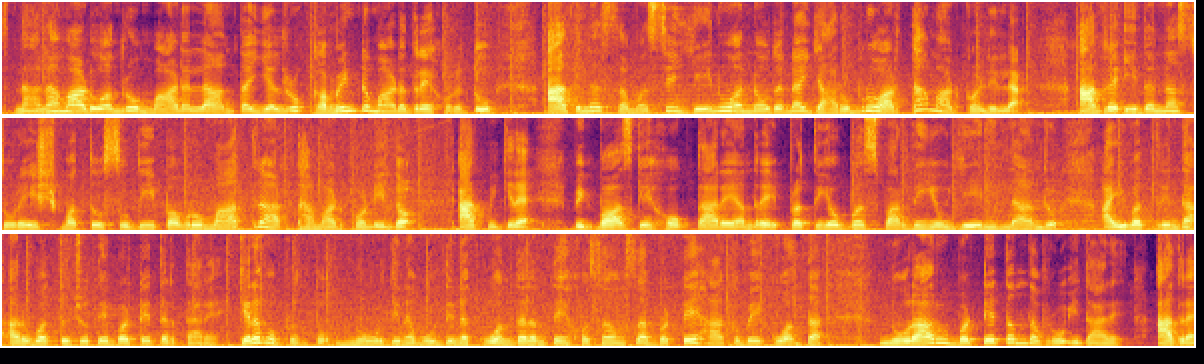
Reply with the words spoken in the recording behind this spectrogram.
ಸ್ನಾನ ಮಾಡು ಅಂದರೂ ಮಾಡಲ್ಲ ಅಂತ ಎಲ್ಲರೂ ಕಮೆಂಟ್ ಮಾಡಿದ್ರೆ ಹೊರತು ಆತನ ಸಮಸ್ಯೆ ಏನು ಅನ್ನೋದನ್ನು ಯಾರೊಬ್ಬರೂ ಅರ್ಥ ಮಾಡ್ಕೊಳ್ಳಿಲ್ಲ. ಆದರೆ ಇದನ್ನು ಸುರೇಶ್ ಮತ್ತು ಸುದೀಪ್ ಅವರು ಮಾತ್ರ ಅರ್ಥ ಮಾಡ್ಕೊಂಡಿದ್ದು. ಆತ್ಮಿಕಿದೆ ಬಿಗ್ ಬಾಸ್ಗೆ ಹೋಗ್ತಾರೆ ಅಂದರೆ ಪ್ರತಿಯೊಬ್ಬ ಸ್ಪರ್ಧಿಯು ಏನಿಲ್ಲ ಅಂದರೂ ಐವತ್ತರಿಂದ ಅರವತ್ತು ಜೊತೆ ಬಟ್ಟೆ ತರ್ತಾರೆ. ಕೆಲವೊಬ್ಬರಂತೂ ನೂರು ದಿನವೂ ದಿನಕ್ಕೆ ಒಂದರಂತೆ ಹೊಸ ಹೊಸ ಬಟ್ಟೆ ಹಾಕಬೇಕು ಅಂತ ನೂರಾರು ಬಟ್ಟೆ ತಂದವರು ಇದ್ದಾರೆ. ಆದರೆ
